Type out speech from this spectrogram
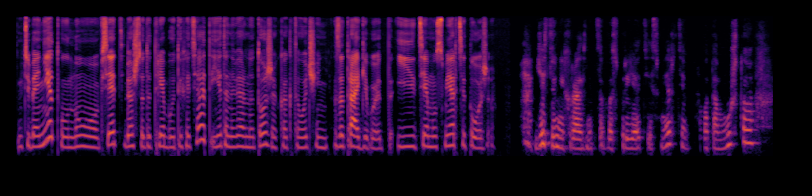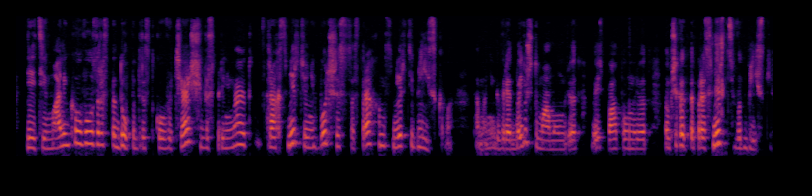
у тебя нету, но все от тебя что-то требуют и хотят, и это, наверное, тоже как-то очень затрагивает, и тему смерти тоже. Есть у них разница в восприятии смерти, потому что дети маленького возраста до подросткового чаще воспринимают страх смерти у них больше со страхом смерти близкого. Там они говорят, боюсь, что мама умрет, боюсь, папа умрет. Вообще как-то про смерть вот близких.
